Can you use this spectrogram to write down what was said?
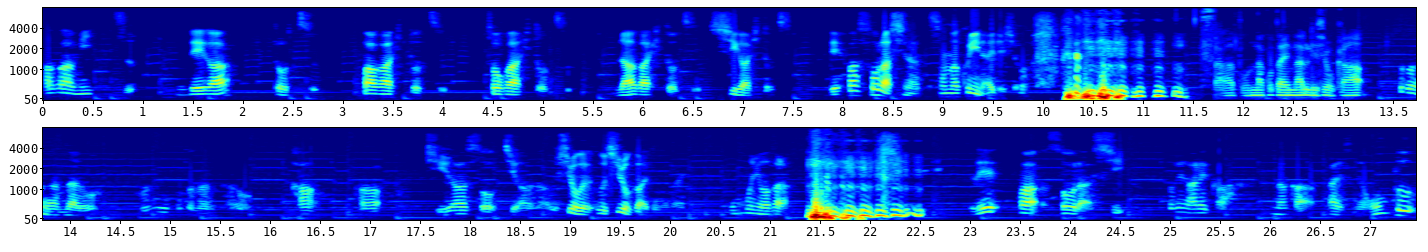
かが三つ。れが一つ。ファが一つ。ソが一つ。ラが一つ。シが一つ。レファソラシなんてそんな国ないでしょ。さあ、どんな答えになるでしょうか。どうなんだろう。どういうことなんだろう。か、か、チラソ、違うな。後ろ、後ろからでもない。ほんまにわからん。レ、ファ、ソラ、シ。これあれか。なんか、あれですね、音符、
